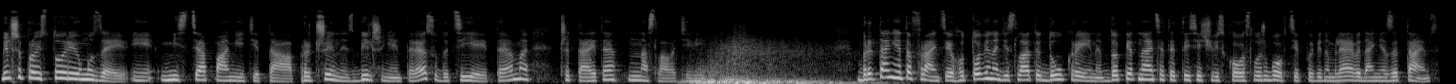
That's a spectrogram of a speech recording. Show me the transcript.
Більше про історію музею і місця пам'яті та причини збільшення інтересу до цієї теми читайте на Слава Тіві. Британія та Франція готові надіслати до України до 15 тисяч військовослужбовців. Повідомляє видання The Times.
